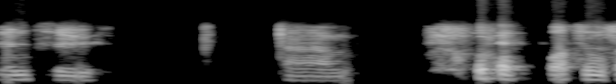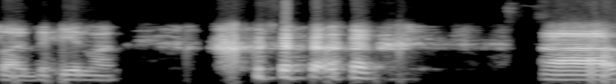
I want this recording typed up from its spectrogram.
into um, what's inside the hairline. uh,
